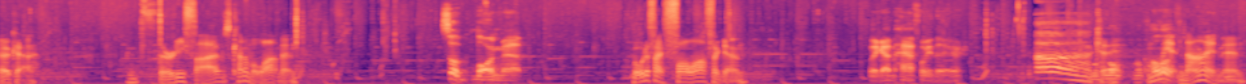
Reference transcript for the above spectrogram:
Okay. 35 is kind of a lot, man. It's a long map. But what if I fall off again? Like I'm halfway there. Uh, okay. well, well, I'm only at 9, man.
